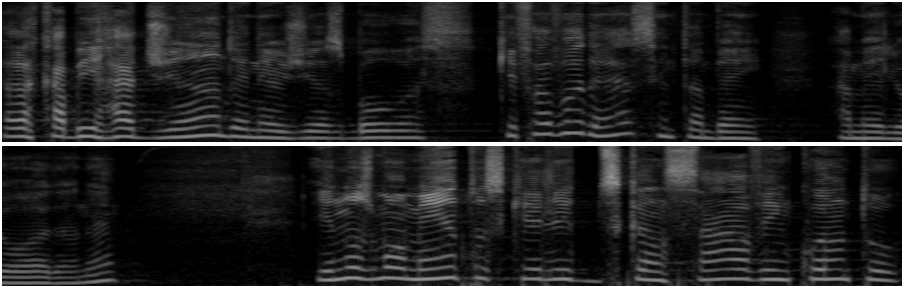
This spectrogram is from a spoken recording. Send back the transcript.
ela acaba irradiando energias boas, que favorecem também a melhora, né? E nos momentos que ele descansava, enquanto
